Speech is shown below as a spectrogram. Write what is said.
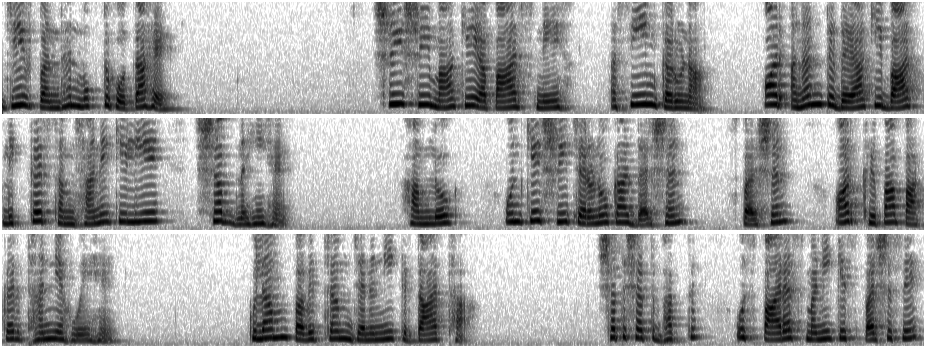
जीव बंधन मुक्त होता है। श्री श्री माँ के अपार स्नेह, असीम करुणा और अनंत दया की बात लिखकर समझाने के लिए शब्द नहीं है। हम लोग उनके श्री चरणों का दर्शन, स्पर्शन और कृपा पाकर धन्य हुए हैं। कुलम पवित्रम जननी कृतार्था। शत शत भक्त उस पारस मणि के स्पर्श से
